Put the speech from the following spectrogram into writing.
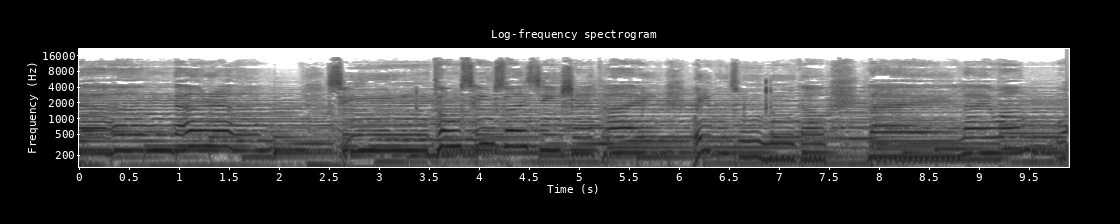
良的人，心心酸心事太微不足道，来来往往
